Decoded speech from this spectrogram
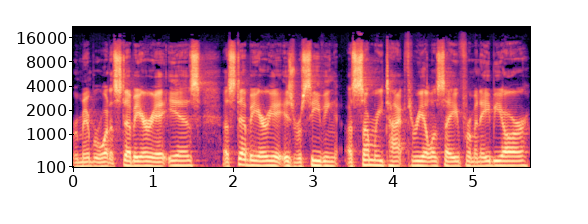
Remember what a stub area is? A stub area is receiving a summary Type 3 LSA from an ABR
